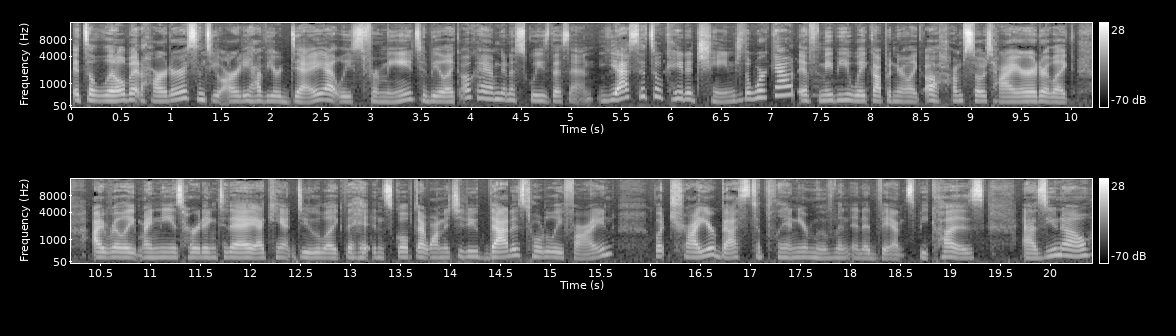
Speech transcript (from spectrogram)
it's a little bit harder since you already have your day, at least for me, to be like, okay, I'm gonna squeeze this in. Yes, it's okay to change the workout if maybe you wake up and you're like, oh, I'm so tired, or like, I really, my knee's hurting today, I can't do like the HIIT and sculpt I wanted to do. That is totally fine, but try your best to plan your movement in advance because, as you know,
